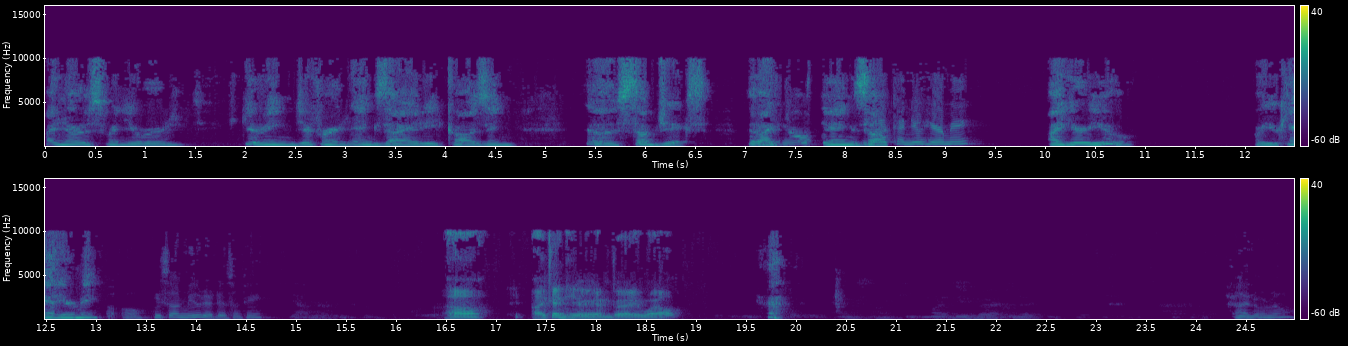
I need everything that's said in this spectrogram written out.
I noticed when you were giving different anxiety causing uh, subjects that I Can you hear felt the Gil, can you hear me? I hear you. Or you can't hear me? Uh-oh, he's unmuted, isn't he? Uh, I can hear him very well. might be a bad connection. I don't know.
